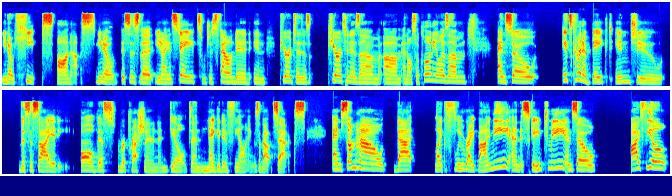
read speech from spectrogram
you know heaps on us. You know this is the united states which is founded in puritanism puritanism um, and also colonialism. And so it's kind of baked into the society all this repression and guilt and negative feelings about sex and somehow that like flew right by me and escaped me and so I feel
